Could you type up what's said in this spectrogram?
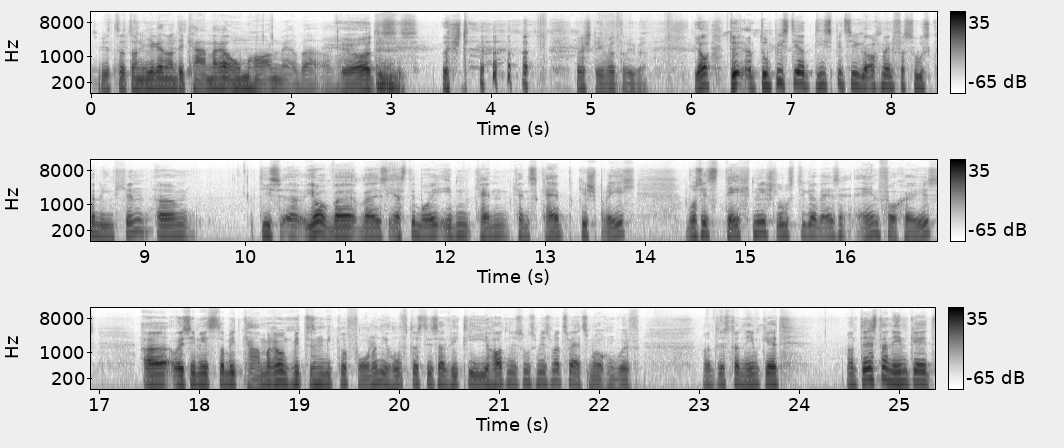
Es wird so dann irgendwann die Kamera umhauen. Aber, aber ja, das ist. da stehen wir drüber. Ja, du, du, bist ja diesbezüglich auch mein Versuchskaninchen. Ähm, dies, äh, ja, weil, weil das erste Mal eben kein, kein Skype-Gespräch, was jetzt technisch lustigerweise einfacher ist. äh, als ich jetzt da mit Kamera und mit diesen Mikrofonen, ich hoffe, dass das auch wirklich einhaut, sonst müssen wir zweites machen, Wolf. Wenn das daneben geht, wenn das daneben geht,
